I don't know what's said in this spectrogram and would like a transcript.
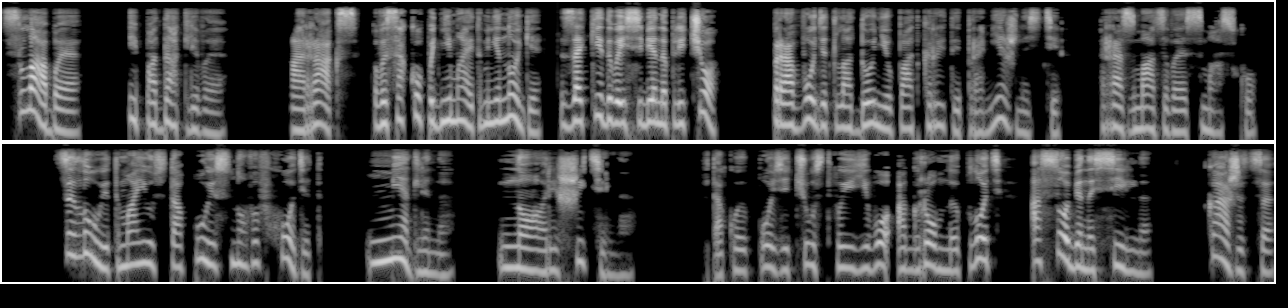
Слабое и податливое. Аракс высоко поднимает мне ноги, закидывая себе на плечо, проводит ладонью по открытой промежности, размазывая смазку. Целует мою стопу и снова входит, медленно, но решительно. В такой позе чувствую его огромную плоть особенно сильно. Кажется,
